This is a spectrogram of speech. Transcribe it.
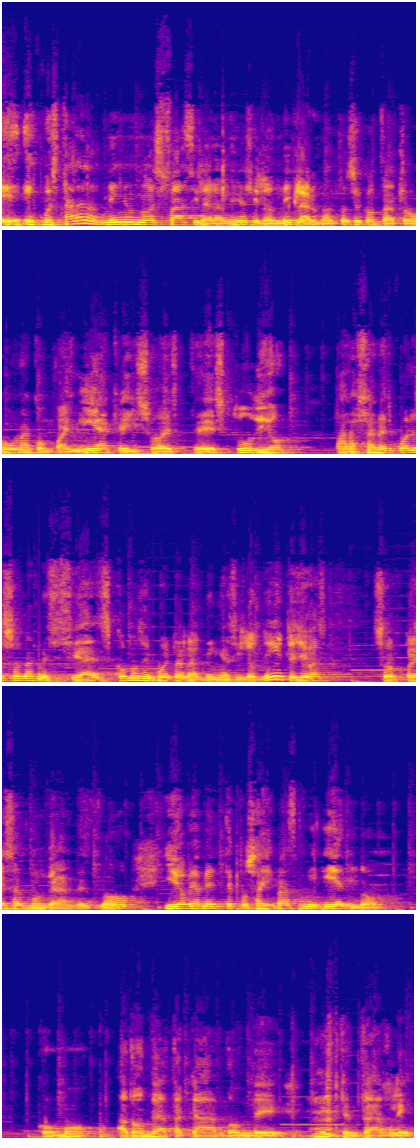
eh, encuestar a los niños no es fácil, a las niñas y los niños, Claro. ¿no? Entonces contrató una compañía que hizo este estudio para saber cuáles son las necesidades, cómo se encuentran las niñas y los niños. Te llevas sorpresas muy grandes, ¿no? Y obviamente pues ahí vas midiendo cómo, a dónde atacar, dónde este, entrarle.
